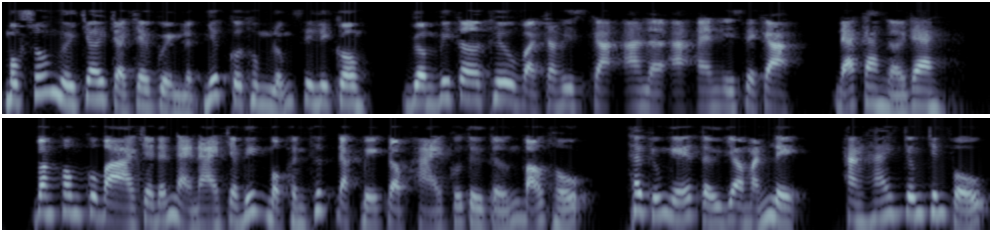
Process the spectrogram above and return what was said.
Một số người chơi trò chơi quyền lực nhất của thung lũng Silicon, gồm Peter Thiel và Traviska Alanicka, đã ca ngợi Rang. Văn phong của bà cho đến ngày nay cho biết một hình thức đặc biệt độc hại của tư tưởng bảo thủ, theo chủ nghĩa tự do mãnh liệt, hăng hái chống chính phủ,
